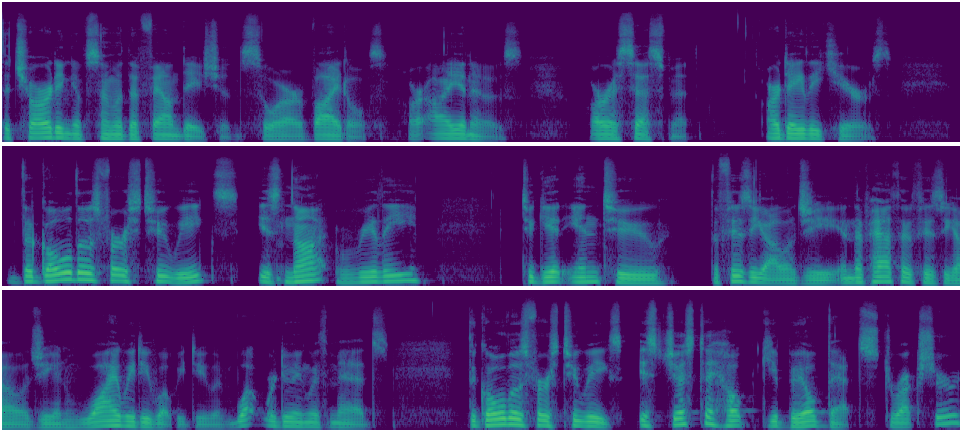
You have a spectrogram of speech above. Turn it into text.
the charting of some of the foundations. So, our vitals, our I&Os, our assessment, our daily cares. The goal those first two weeks is not really to get into the physiology and the pathophysiology and why we do what we do and what we're doing with meds. The goal those first two weeks is just to help build that structure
